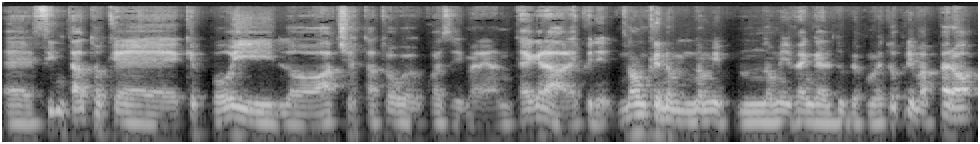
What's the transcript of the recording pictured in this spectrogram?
eh, fin tanto che, che, poi l'ho accettato quasi in maniera integrale. Quindi non che non, non, mi, non mi venga il dubbio come tu prima, però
